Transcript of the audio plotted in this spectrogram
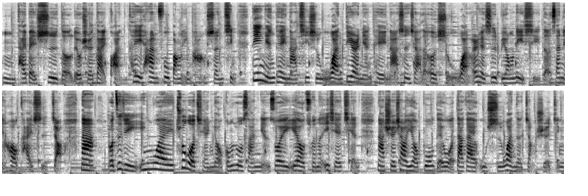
嗯台北市的留学贷款，可以和富邦银行申请，第一年可以拿七十五万，第二年可以拿剩下的二十五万，而且是不用利息的，三年后开始缴。那我自己因为出国前有工作三年，所以也有存了一些钱，那学校也有拨给我大概五十万的奖学金，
